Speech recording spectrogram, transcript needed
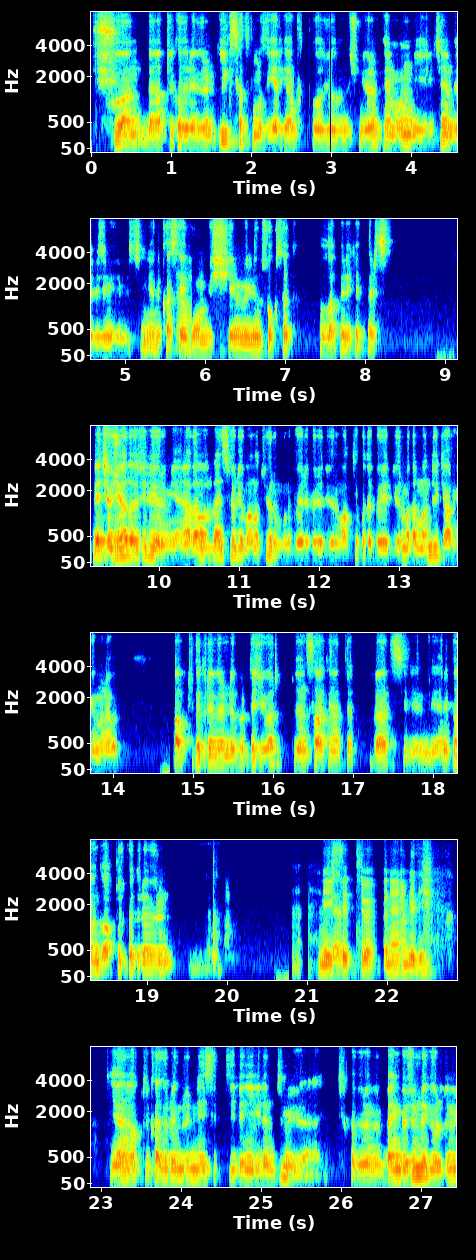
şu an ben Abdülkadir Ömür'ün ilk satılması gereken futbolcu olduğunu düşünüyorum. Hem onun iyiliği için hem de bizim iyiliğimiz için. Yani kasaya Ya. 15-20 milyon soksak Allah bereket versin. Ve çocuğa da üzülüyorum yani. Adama ben söylüyorum, anlatıyorum bunu. Böyle böyle diyorum. Altyapıda böyle diyorum. Adam bana diyor ki argümana bak. Abdülkadir Ömür'ün röportajı var. Ben sağ kanatta rahat hissediyorum diye. Yani kanka Abdülkadir Ömür'ün Ne hissettiği önemli değil. yani Abdülkadir Ömür'ün ne hissettiği beni ilgilendirmiyor ya. Abdülkadir Ömür ben gözümle gördüğümü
